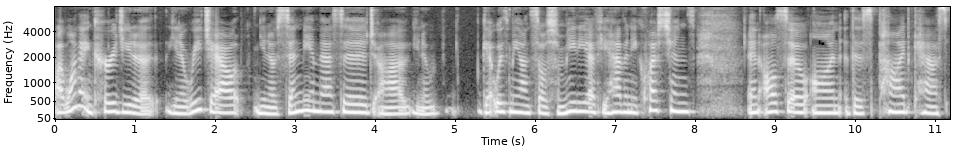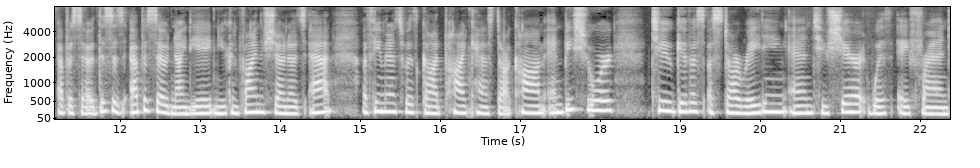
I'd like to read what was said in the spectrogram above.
I want to encourage you to, you know, reach out, you know, send me a message, uh, you know, get with me on social media if you have any questions. And also on this podcast episode. This is episode 98, and you can find the show notes at a few minutes with God podcast.com. And be sure to give us a star rating and to share it with a friend.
